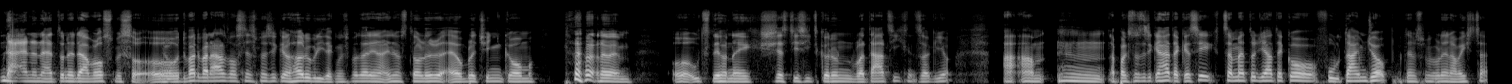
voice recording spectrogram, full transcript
Ne, ne, ne, to nedávalo smysl. Jo. 2012 vlastně jsme říkali, ha dobrý, tak my jsme tady nainvestovali do e-oblečení.com, nevím, o úctyhodných 6 tisíc korun v letácích, něco takového. A, a, a, pak jsme si říkali, tak jestli chceme to dělat jako full-time job, protože jsme byli na výšce,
